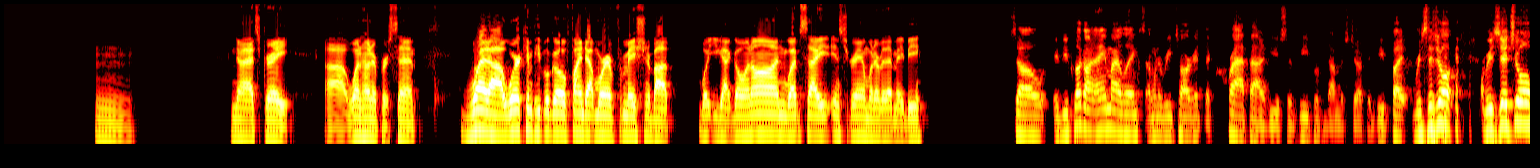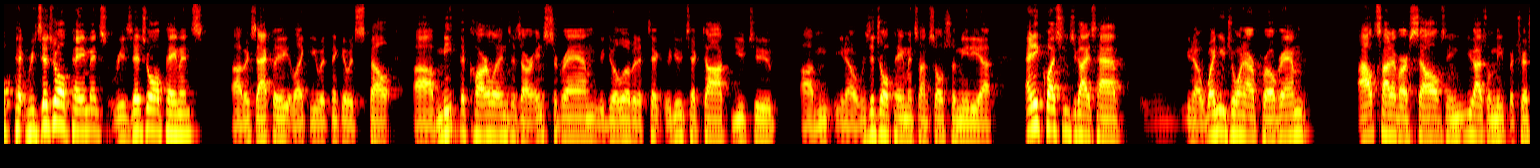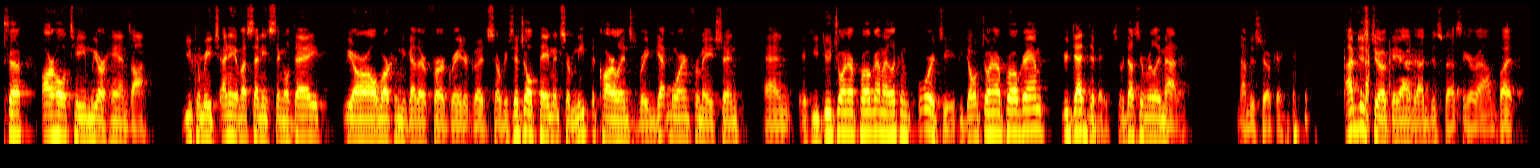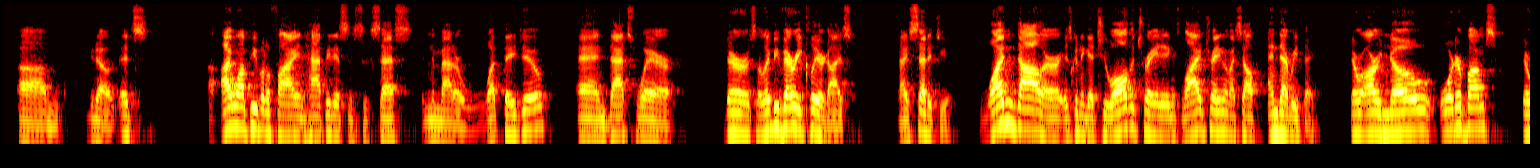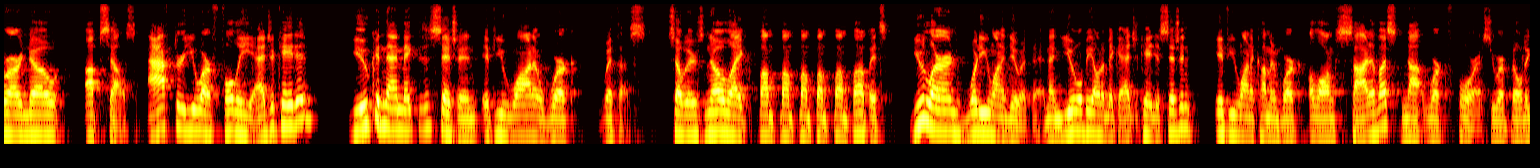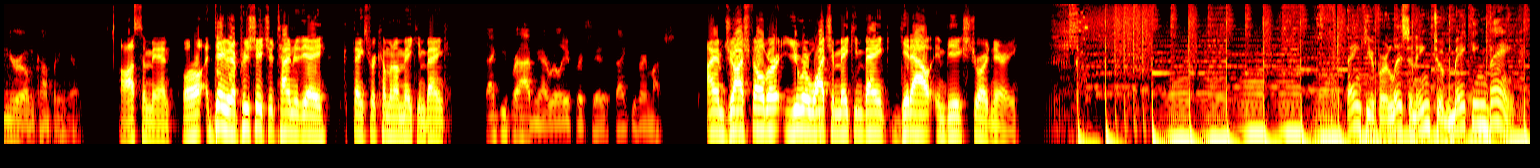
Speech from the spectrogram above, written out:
Hmm. No, that's great. Uh, 100% what uh, where can people go find out more information about what you got going on website instagram whatever that may be so if you click on any of my links i'm going to retarget the crap out of you so be no, i'm just joking be, but residual residual residual payments residual payments uh, exactly like you would think it would spell uh, meet the carlins is our instagram we do a little bit of tick we do tiktok youtube um, you know residual payments on social media any questions you guys have you know when you join our program outside of ourselves, and you guys will meet Patricia, our whole team, we are hands on. You can reach any of us any single day. We are all working together for a greater good. So, residual payments or meet the Carlins where you can get more information. And if you do join our program, I'm looking forward to you. If you don't join our program, you're dead to me. So, it doesn't really matter. No, I'm just joking. I'm just joking. I'm, I'm, just messing around. But, um, you know, it's, I want people to find happiness and success in no matter what they do. And that's where there's, let me be very clear, guys. I said it to you. One dollar is going to get you all the tradings, live trading with myself, and everything. There are no order bumps. There are no upsells. After you are fully educated, you can then make the decision if you want to work with us. So there's no like bump, bump, bump, bump, bump, bump. It's you learned, what do you want to do with it? And then you will be able to make an educated decision if you want to come and work alongside of us, not work for us. You are building your own company here. Awesome, man. Well, David, I appreciate your time today. Thanks for coming on Making Bank. Thank you for having me. I really appreciate it. Thank you very much. I am Josh Felber. You were watching Making Bank. Get out and be extraordinary. Thank you for listening to Making Bank.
